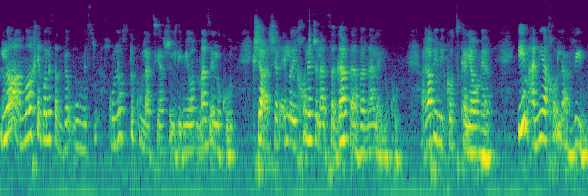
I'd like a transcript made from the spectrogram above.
לא, המוח יבוא לסד, והוא מסו... כולו ספקולציה של דמיון, מה זה אלוקות, כשאשר אין לו יכולת של השגה והבנה לאלוקות. הרבי מקוצק היה אומר, אם אני יכול להבין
